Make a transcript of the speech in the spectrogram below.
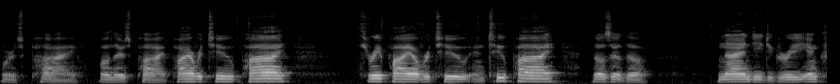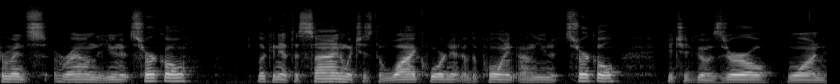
where's pi? Well there's pi. Pi over 2 pi 3 pi over 2 and 2 pi those are the 90 degree increments around the unit circle. Looking at the sine, which is the y coordinate of the point on the unit circle it should go 0, 1,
